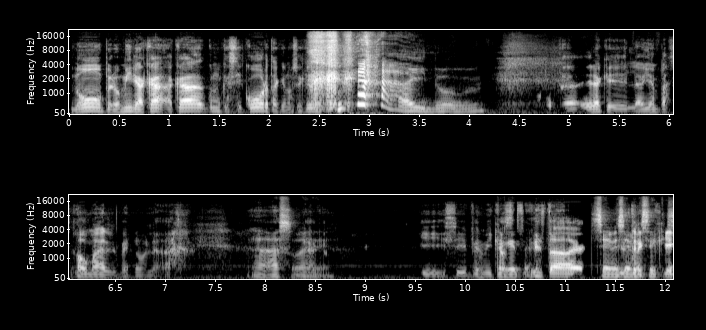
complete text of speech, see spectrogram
No, pero mira, acá, acá como que se corta, que no sé qué. Ay, no. Era que le habían pasado mal, pues, ¿no? La... Ah, su madre. Y sí, pues mi que- también estaba Se, me- se, entre se, que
